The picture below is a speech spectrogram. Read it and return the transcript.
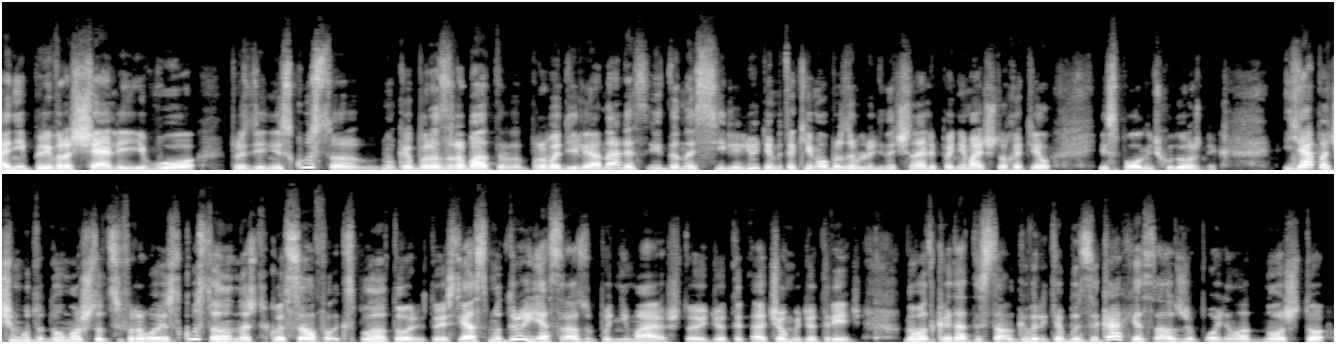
они превращали его произведение искусства, ну, как бы разрабатывали, проводили анализ и доносили людям, и таким образом люди начинали понимать, что хотел исполнить художник. Я почему-то думал, что цифровое искусство, оно, знаешь, такое self-explanatory, то есть я смотрю, и я сразу понимаю, что идет, о чем идет речь. Но вот когда ты стал говорить об языках, я сразу же понял одно, что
